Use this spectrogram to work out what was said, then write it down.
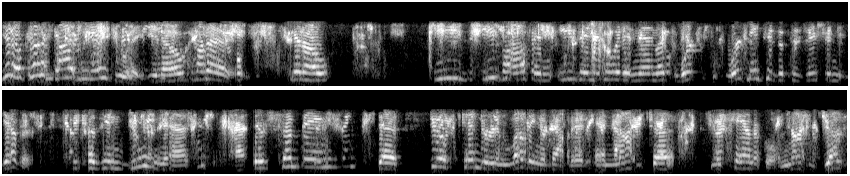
you know, kind of guide me into it, you know, kind of, you know, ease ease off and ease into it, and then let's work work into the position together. Because in doing that, there's something that's still tender and loving about it, and not just mechanical, not just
